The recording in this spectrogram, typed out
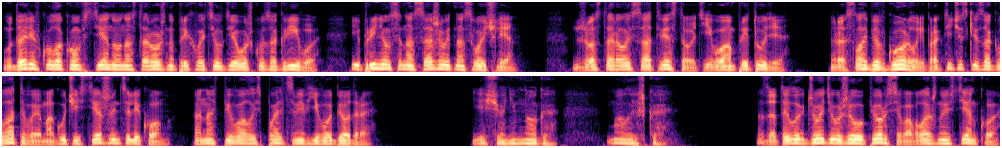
Ударив кулаком в стену, он осторожно прихватил девушку за гриву и принялся насаживать на свой член. Джо старалась соответствовать его амплитуде. Расслабив горло и практически заглатывая могучий стержень целиком, она впивалась пальцами в его бедра. Еще немного, малышка. Затылок Джоди уже уперся во влажную стенку,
